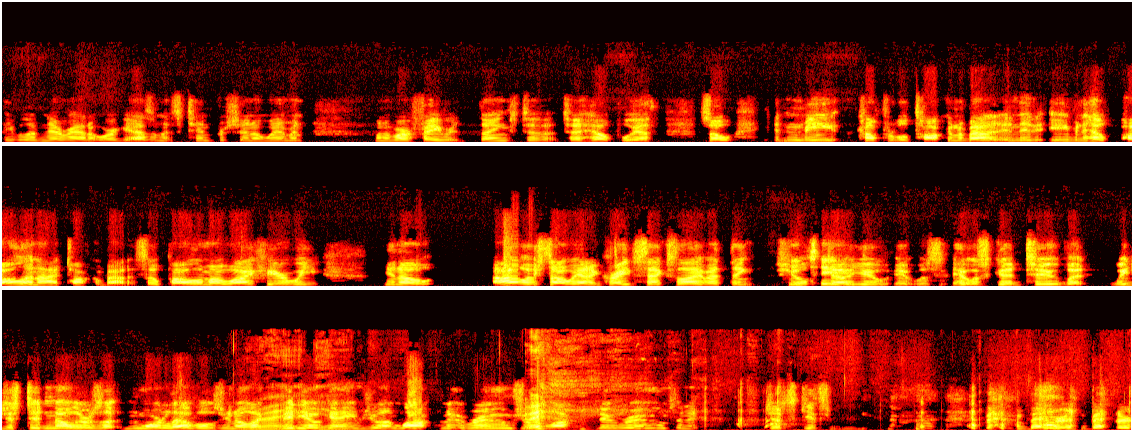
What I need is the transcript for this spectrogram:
people have never had an orgasm, that's 10% of women, one of our favorite things to, to help with. So, getting me comfortable talking about it, and it even helped Paula and I talk about it. So, Paula and my wife here, we, you know, I always thought we had a great sex life. I think she'll tell you it was it was good too, but we just didn't know there was uh, more levels. You know, like right, video yeah. games, you unlock new rooms, you unlock new rooms, and it just gets better and better.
